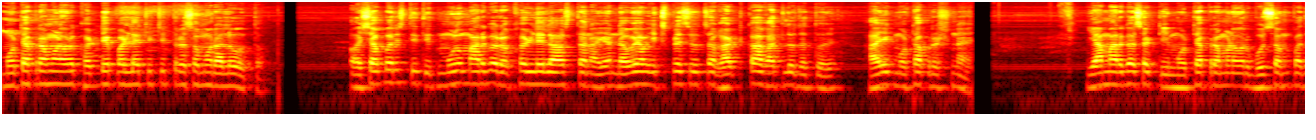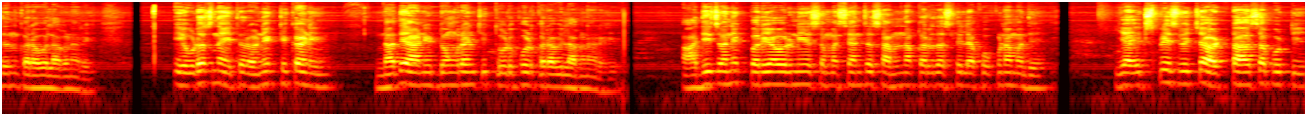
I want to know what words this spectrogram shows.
मोठ्या प्रमाणावर खड्डे पडल्याचे चित्र समोर आलं होतं. अशा परिस्थितीत मूळ मार्ग रखडलेला असताना या नव्या एक्सप्रेसवेचा घाट का घातला जातोय हा एक मोठा प्रश्न आहे. या मार्गासाठी मोठ्या प्रमाणावर भूसंपादन करावं लागणार आहे. एवढंच नाही तर अनेक ठिकाणी नद्या आणि डोंगरांची तोडफोड करावी लागणार आहे. आधीच अनेक पर्यावरणीय समस्यांचा सामना करत असलेल्या कोकणामध्ये या एक्सप्रेसवेच्या अट्टाहासापोटी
